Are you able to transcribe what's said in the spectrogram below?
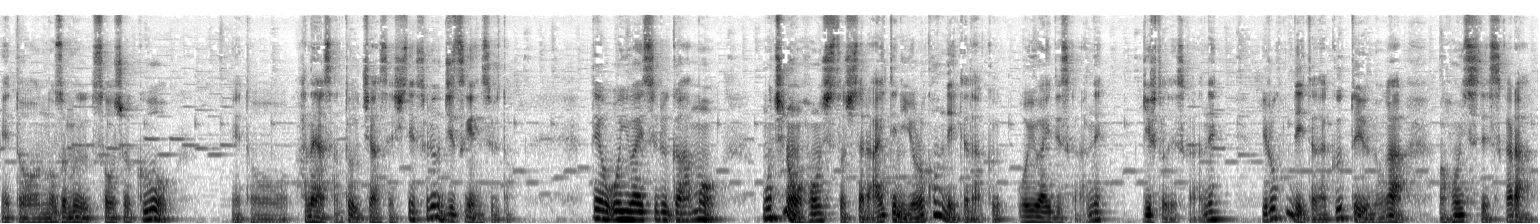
えっと、望む装飾をえーと、花屋さんと打ち合わせしてそれを実現すると。でお祝いする側ももちろん本質としたら相手に喜んでいただくお祝いですからねギフトですからね喜んでいただくというのが本質ですから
